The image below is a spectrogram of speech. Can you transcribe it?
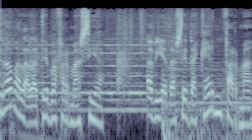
troba-la a la teva farmàcia. Havia de ser de Kern Pharma.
